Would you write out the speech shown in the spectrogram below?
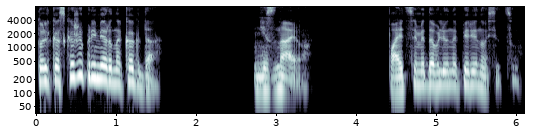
Только скажи примерно когда. Не знаю. Пальцами давлю на переносицу.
